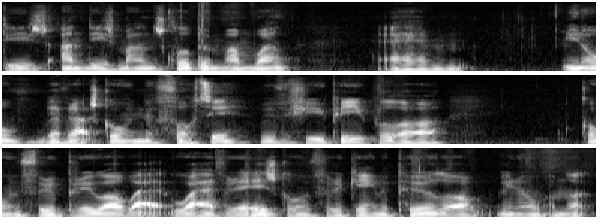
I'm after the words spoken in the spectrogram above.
these Andy's Man's Club and Manuel. Um, you know whether that's going the footy with a few people or going for a brew or whatever it is, going for a game of pool or you know I'm not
